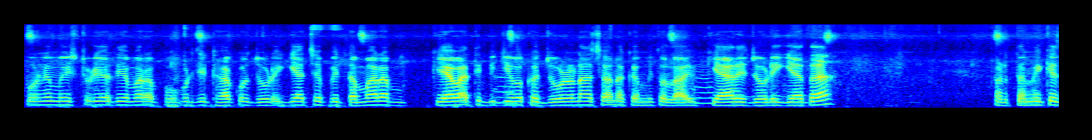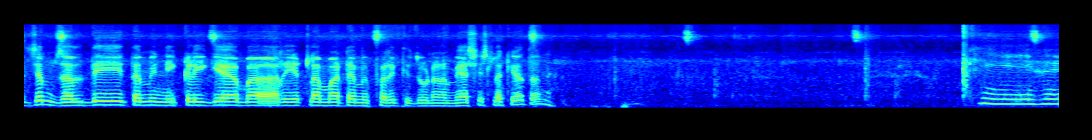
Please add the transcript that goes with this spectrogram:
પૂનમ સ્ટુડિયોથી અમારા પોપટજી ઠાકોર જોડી ગયા છે. પછી તમારા કહેવાથી બીજી વખત જોડણા છે ને કે અમે તો લાઈવ ક્યારે જોડી ગયા હતા? પણ તમે કે જેમ જલ્દી તમે નીકળી ગયા બહાર એટલા માટે અમે ફરીથી જોડાણા. મેસેજ લખ્યો હતો ને કી હે દેરાણી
